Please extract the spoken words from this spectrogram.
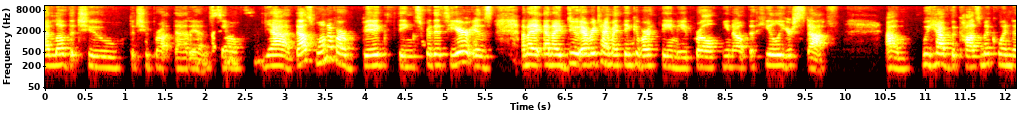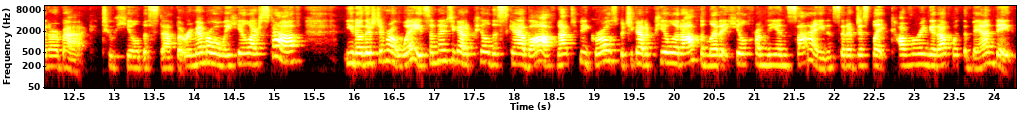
I love that you that you brought that in. So yeah, that's one of our big things for this year is, and I and I do every time I think of our theme, April, you know, the heal your stuff. Um, we have the cosmic wind at our back to heal the stuff. But remember, when we heal our stuff, you know, there's different ways. Sometimes you got to peel the scab off, not to be gross, but you got to peel it off and let it heal from the inside instead of just like covering it up with a band aid.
